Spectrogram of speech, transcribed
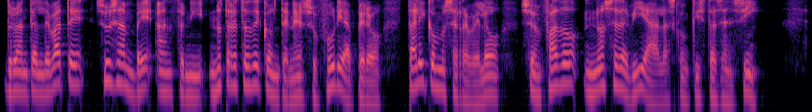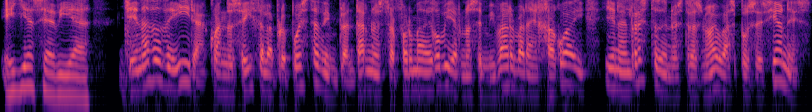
Durante el debate, Susan B. Anthony no trató de contener su furia, pero, tal y como se reveló, su enfado no se debía a las conquistas en sí. Ella se había llenado de ira cuando se hizo la propuesta de implantar nuestra forma de gobierno semibárbara en Hawái y en el resto de nuestras nuevas posesiones.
